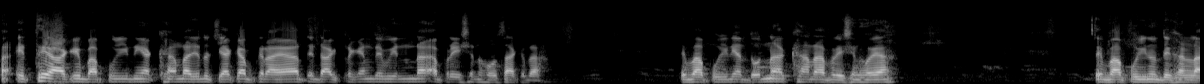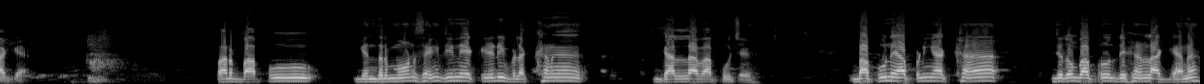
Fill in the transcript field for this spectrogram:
ਤਾਂ ਇੱਥੇ ਆ ਕੇ ਬਾਪੂ ਜੀ ਦੀਆਂ ਅੱਖਾਂ ਦਾ ਜਦੋਂ ਚੈੱਕਅਪ ਕਰਾਇਆ ਤੇ ਡਾਕਟਰ ਕਹਿੰਦੇ ਵੀ ਇਹਨਾਂ ਦਾ ਆਪਰੇਸ਼ਨ ਹੋ ਸਕਦਾ। ਤੇ ਬਾਪੂ ਜੀ ਦੀਆਂ ਦੋਨਾਂ ਅੱਖਾਂ ਦਾ ਆਪਰੇਸ਼ਨ ਹੋਇਆ। ਤੇ ਬਾਪੂ ਜੀ ਨੂੰ ਦਿਖਣ ਲੱਗ ਗਿਆ। ਪਰ ਬਾਪੂ ਗਿੰਦਰ ਮੋਹਨ ਸਿੰਘ ਜੀ ਨੇ ਇੱਕ ਜਿਹੜੀ ਵਿਲੱਖਣ ਗੱਲ ਆ ਬਾਪੂ 'ਚ। ਬਾਪੂ ਨੇ ਆਪਣੀਆਂ ਅੱਖਾਂ ਜਦੋਂ ਬਾਪੂ ਨੂੰ ਦਿਖਣ ਲੱਗ ਗਿਆ ਨਾ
